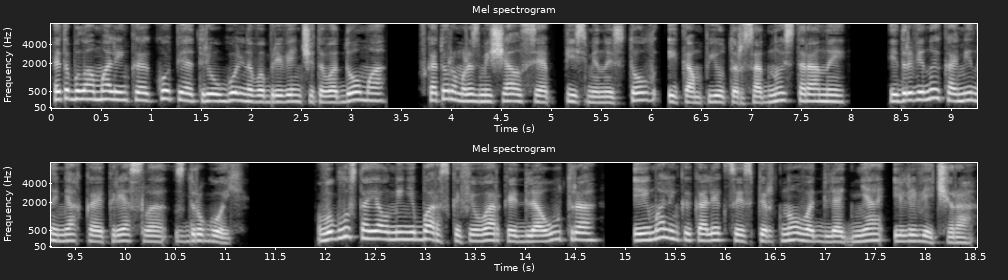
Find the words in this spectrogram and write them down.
Это была маленькая копия треугольного бревенчатого дома, в котором размещался письменный стол и компьютер с одной стороны и дровяной камин и мягкое кресло с другой. В углу стоял мини-бар с кофеваркой для утра и маленькой коллекцией спиртного для дня или вечера.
